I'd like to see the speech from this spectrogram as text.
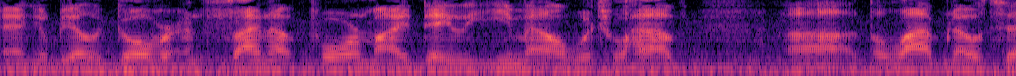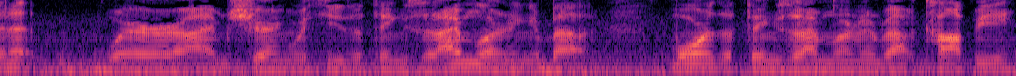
and you'll be able to go over and sign up for my daily email, which will have uh, the lab notes in it, where I'm sharing with you the things that I'm learning about, more of the things that I'm learning about copy,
